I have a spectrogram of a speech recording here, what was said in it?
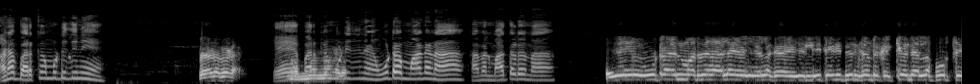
ಅಣ್ಣ ಬರ್ಕೊಂಬಿಟ್ಟಿದೀನಿ ಬೇಡ ಬೇಡ. ಏ ಬರ್ಕೊಂಬಿಟ್ಟಿದೀನಿ ಊಟ ಮಾಡೋಣ ಆಮೇಲೆ ಮಾತಾಡೋಣ. ಏ ಊಟ ಏನ್ ಮಾಡಿದೆ ಅಲ್ಲೇ ಎಲ್ಲ ಲೀಟಾಗಿ ತಿನ್ಕೊಂಡ್ರೆ ಕಕ್ಕಿಕೊಂಡು ಎಲ್ಲ ಪೂರ್ತಿ.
